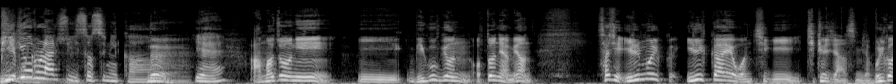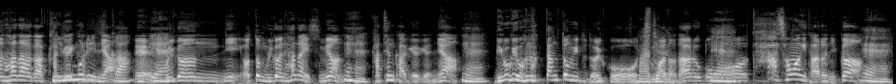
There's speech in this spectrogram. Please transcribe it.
비교를 뭐냐면 할수 있었으니까. 네. 예. 아마존이 이 미국은 어떠냐면 사실 일물 일가의 원칙이 지켜지지 않습니다. 물건 하나가 가격이? 같냐, 예, 예. 물건이 어떤 물건이 하나 있으면 예. 같은 가격이었냐. 예. 미국이 워낙 땅덩이도 넓고 맞아요. 주마다 다르고 예. 뭐다 상황이 다르니까 예.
